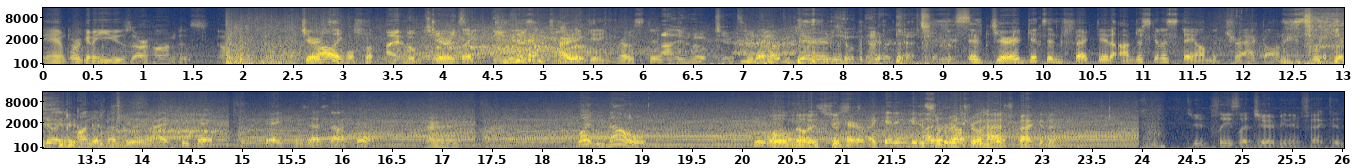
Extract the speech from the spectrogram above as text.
And we're gonna use our Hondas. Oh my god. Jared's Oh. like, I hope Jared's Jared's like, please, I'm tired of getting roasted. I hope Jared's Dude, I hope Jared is- He'll never catch us. If Jared gets infected, I'm just gonna stay on the track, honestly. we're honestly. doing Hondas, I'm doing my SDK. Okay? Because that's not fair. Alright. what? No. Dude, Well, how no, it's just- fair? I can't even get It's I a forgot retro to use- hatchback event. Dude, please let Jared be infected.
